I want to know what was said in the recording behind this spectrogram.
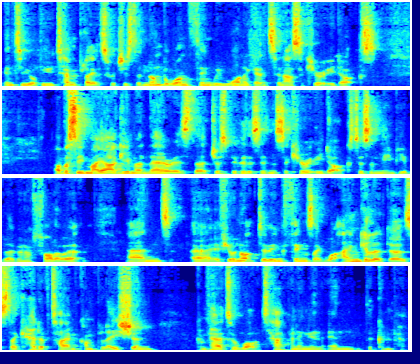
into your Vue templates, which is the number one thing we warn against in our security docs. Obviously, my argument there is that just because it's in the security docs doesn't mean people are going to follow it. And uh, if you're not doing things like what Angular does, like ahead of time compilation, compared to what's happening in, in the, comp-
